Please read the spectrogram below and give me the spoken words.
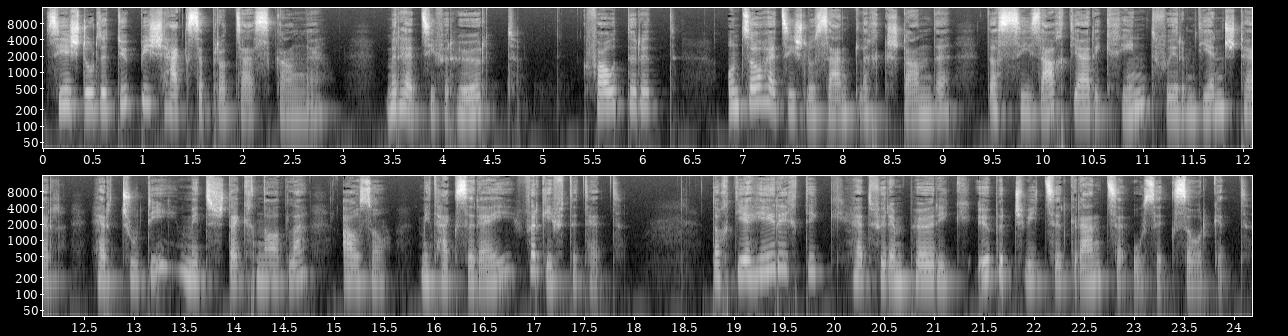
Sie ist durch den typischen Hexenprozess gegangen. Man hat sie verhört, gefoltert und so hat sie schlussendlich gestanden, dass sie das achtjährige Kind von ihrem Dienstherr Herr Judy mit Stecknadeln, also mit Hexerei, vergiftet hat. Doch die Hinrichtung hat für Empörung über die Schweizer Grenzen gesorgt.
